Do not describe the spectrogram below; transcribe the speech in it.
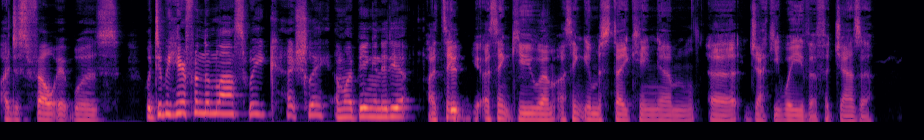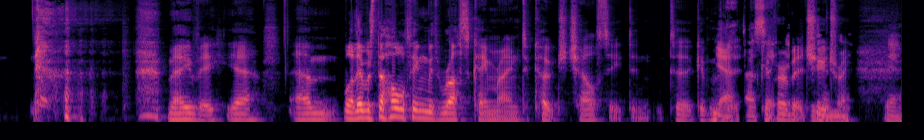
I just felt it was. Well, did we hear from them last week? Actually, am I being an idiot? I think I think you um, I think you're mistaking um, uh, Jackie Weaver for Jazzer. Maybe, yeah. Um, well, there was the whole thing with Russ came round to coach Chelsea, didn't to give him Yeah, a give it. her a bit of It tutoring. Yeah.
